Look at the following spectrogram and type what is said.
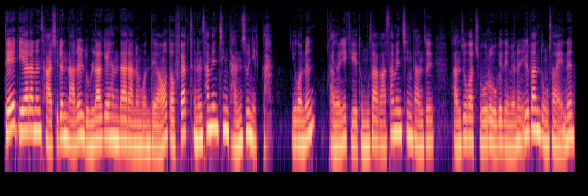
대리아라는 사실은 나를 놀라게 한다라는 건데요. The fact는 3인칭 단수니까 이거는 당연히 뒤에 동사가 3인칭 단수, 단수가 주어로 오게 되면은 일반 동사에는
